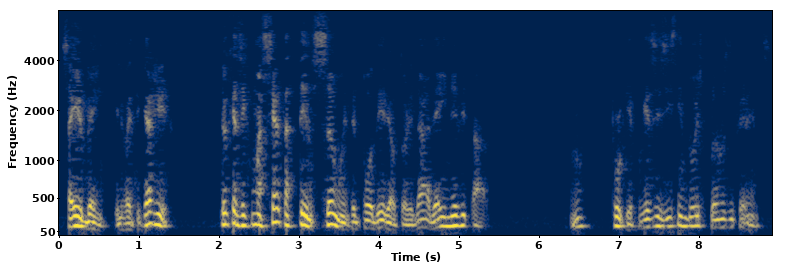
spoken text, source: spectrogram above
sair bem, ele vai ter que agir. Então quer dizer que uma certa tensão entre poder e autoridade é inevitável. Hum? Por quê? Porque existem dois planos diferentes.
